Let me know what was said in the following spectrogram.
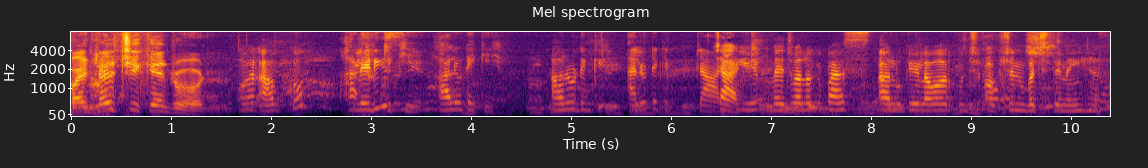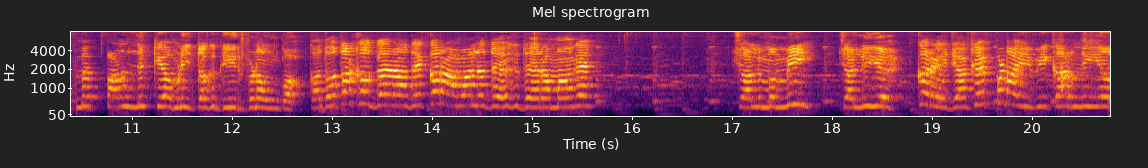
बटर चिकन रोल और आपको लेडीज़ आलू टिक्की आलू टिक्की। आलू टिक्की? चाट। ये वेज वालों के पास आलू के अलावा और कुछ ऑप्शन बचते नहीं है। मैं पढ़ लिख के अपनी तकदीर बनाऊँगा। कदों तक घर देख कर वाले देख दे रहा मांगे चल मम्मी चलिए। घरे जाके पढ़ाई भी करनी है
